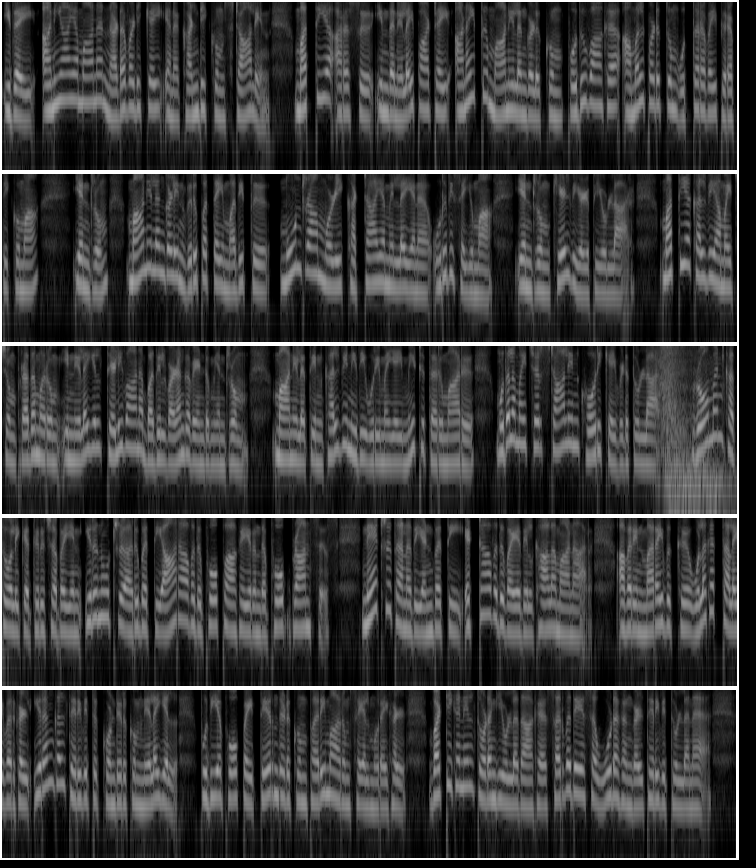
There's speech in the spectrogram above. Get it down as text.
இதை அநியாயமான நடவடிக்கை என கண்டிக்கும் ஸ்டாலின் மத்திய அரசு இந்த நிலைப்பாட்டை அனைத்து மாநிலங்களுக்கும் பொதுவாக அமல்படுத்தும் உத்தரவை பிறப்பிக்குமா? என்றும் மாநிலங்களின் விருப்பத்தை மதித்து மூன்றாம் மொழி கட்டாயமில்லை என உறுதி செய்யுமா என்றும் கேள்வி எழுப்பியுள்ளார். மத்திய கல்வி அமைச்சும் பிரதமரும் இந்நிலையில் தெளிவான பதில் வழங்க வேண்டும் என்றும் மாநிலத்தின் கல்வி நிதி உரிமையை மீட்டுத் தருமாறு முதலமைச்சர் ஸ்டாலின் கோரிக்கை விடுத்துள்ளார். ரோமன் கத்தோலிக்க திருச்சபையின் இருநூற்று அறுபத்தி ஆறாவது போப்பாக இருந்த போப் பிரான்சிஸ் நேற்று தனது எண்பத்தி எட்டாவது வயதில் காலமானார். அவரின் மறைவுக்கு உலகத் தலைவர்கள் இரங்கல் தெரிவித்துக் கொண்டிருக்கும் நிலையில் புதிய போப்பை தேர்ந்தெடுக்கும் பரிமாறும் செயல்முறைகள் வட்டிகனில் தொடங்கியுள்ளதாக சர்வதேச ஊடகங்கள் தெரிவித்துள்ளன.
